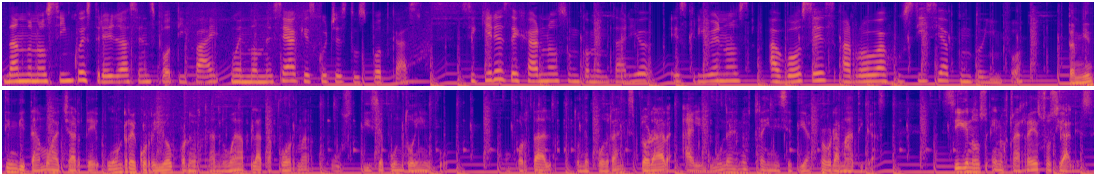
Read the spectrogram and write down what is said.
dándonos 5 estrellas en Spotify o en donde sea que escuches tus podcasts. Si quieres dejarnos un comentario, escríbenos a voces.justicia.info. También te invitamos a echarte un recorrido por nuestra nueva plataforma justicia.info, un portal donde podrás explorar algunas de nuestras iniciativas programáticas. Síguenos en nuestras redes sociales,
